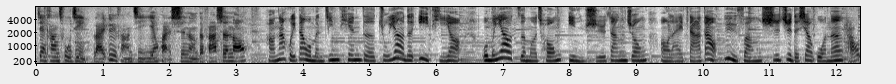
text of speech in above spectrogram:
健康促进来预防及延缓失能的发生哦。好，那回到我们今天的主要的议题哦，我们要怎么从饮食当中哦来达到预防失智的效果呢？好，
